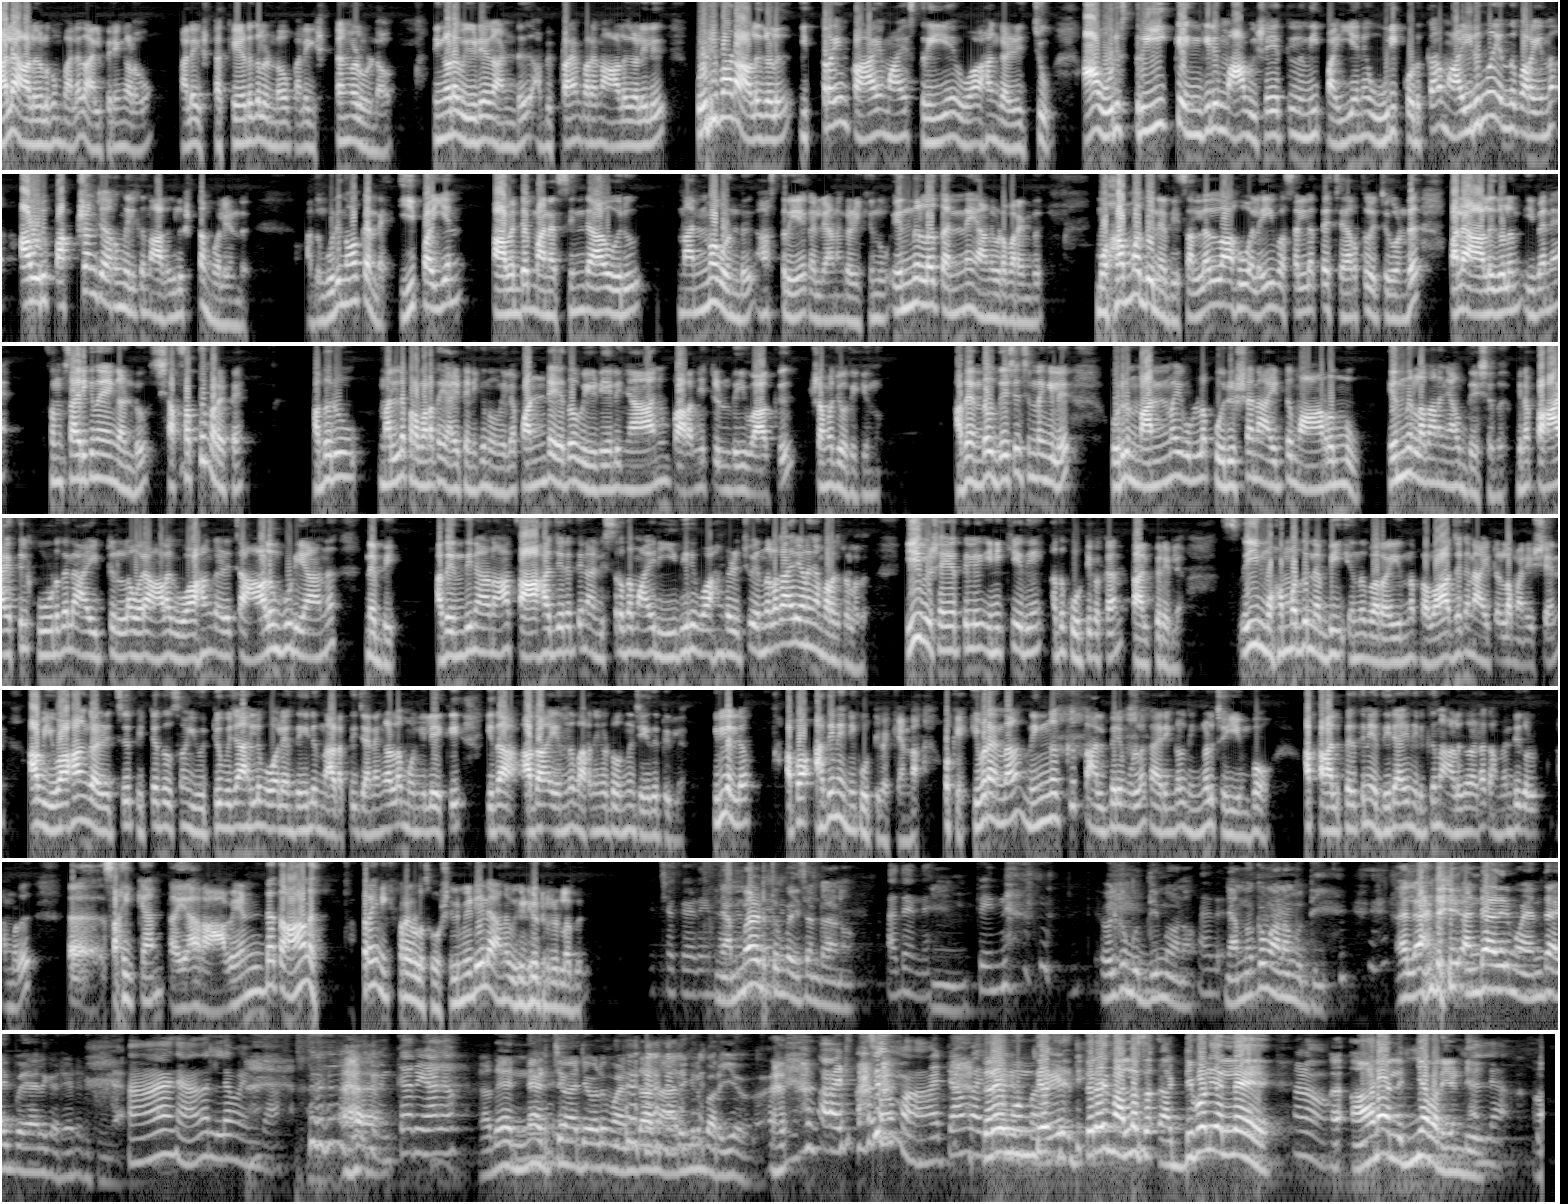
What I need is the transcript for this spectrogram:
പല ആളുകൾക്കും പല താല്പര്യങ്ങളും പല ഇഷ്ടക്കേടുകളുണ്ടാവും പല ഇഷ്ടങ്ങളും ഉണ്ടാവും നിങ്ങളുടെ വീഡിയോ കണ്ട് അഭിപ്രായം പറയുന്ന ആളുകളിൽ ഒരുപാട് ആളുകൾ ഇത്രയും പ്രായമായ സ്ത്രീയെ വിവാഹം കഴിച്ചു. ആ ഒരു സ്ത്രീക്കെങ്കിലും ആ വിഷയത്തിൽ നിന്ന് ഈ പയ്യനെ ഊരിക്കൊടുക്കാമായിരുന്നു എന്ന് പറയുന്ന ആ ഒരു പക്ഷം ചേർന്ന് നിൽക്കുന്ന ആളുകൾ ഇഷ്ടം പോലെയുണ്ട്. അതും കൂടി നോക്കണ്ടേ ഈ പയ്യൻ അവന്റെ മനസ്സിന്റെ ആ ഒരു നന്മ കൊണ്ട് ആ സ്ത്രീയെ കല്യാണം കഴിക്കുന്നു എന്നുള്ളത് തന്നെയാണ് ഇവിടെ പറയുന്നത്. മുഹമ്മദ് നബി സല്ലല്ലാഹു അലൈ വസല്ലത്തെ ചേർത്ത് വെച്ചുകൊണ്ട് പല ആളുകളും ഇവനെ സംസാരിക്കുന്നത് ഞാൻ കണ്ടു. സത്യം പറയട്ടെ അതൊരു നല്ല പ്രവണതയായിട്ട് എനിക്ക് തോന്നുന്നില്ല പണ്ട് ഏതോ വീഡിയോയിൽ ഞാനും പറഞ്ഞിട്ടുണ്ട് ഈ വാക്ക് ക്ഷമ ചോദിക്കുന്നു. അതെന്താ ഉദ്ദേശിച്ചിട്ടുണ്ടെങ്കിൽ ഒരു നന്മയുള്ള പുരുഷനായിട്ട് മാറുന്നു എന്നുള്ളതാണ് ഞാൻ ഉദ്ദേശിച്ചത്. പിന്നെ പ്രായത്തിൽ കൂടുതലായിട്ടുള്ള ഒരാളെ വിവാഹം കഴിച്ച ആളും കൂടിയാണ് നബി. അതെന്തിനാണ് ആ സാഹചര്യത്തിന് അനുസൃതമായ രീതിയിൽ വിവാഹം കഴിച്ചു എന്നുള്ള കാര്യമാണ് ഞാൻ പറഞ്ഞിട്ടുള്ളത്. ഈ വിഷയത്തിൽ എനിക്ക് ഇനി അത് കൂട്ടിവെക്കാൻ താല്പര്യമില്ല. ഈ മുഹമ്മദ് നബി എന്ന് പറയുന്ന പ്രവാചകനായിട്ടുള്ള മനുഷ്യൻ ആ വിവാഹം കഴിച്ച് പിറ്റേ ദിവസം യൂട്യൂബ് ചാനൽ പോലെ എന്തെങ്കിലും നടത്തി ജനങ്ങളുടെ മുന്നിലേക്ക് ഇതാ അതാ എന്ന് പറഞ്ഞിട്ട് ഒന്നും ചെയ്തിട്ടില്ല. ഇല്ലല്ലോ? അപ്പോൾ അതിനെ ഇനി കൂട്ടിവെക്കേണ്ട ഓക്കെ ഇവിടെ എന്താണ്? നിങ്ങൾക്ക് താല്പര്യമുള്ള കാര്യങ്ങൾ നിങ്ങൾ ചെയ്യുമ്പോൾ ആ താല്പര്യത്തിനെതിരായി നിൽക്കുന്ന ആളുകളുടെ കമന്റുകൾ നമ്മൾ സഹിക്കാൻ തയ്യാറാവേണ്ടതാണ്. അത്ര എനിക്ക് പറയുള്ളൂ. സോഷ്യൽ മീഡിയയിലാണ് വീഡിയോ ഇട്ടിട്ടുള്ളത്. ഉച്ചക്കടയിൽ നമ്മളെ അടുത്തും പൈസ ഉണ്ടാണോ അതന്നെ. പിന്നെ ഓൽക്കും ബുദ്ധിയും വേണോ. അതെ. ഞമ്മക്കും വേണം ബുദ്ധി. അല്ലാണ്ട് എന്റെ അതിൽ മൊയന്തായി പോയാൽ കരയായിട്ട് എടുക്കൂല. ആ ഞാൻ നല്ല മൈൻഡാ എനിക്കറിയാലോ. അതെ എന്നെ അടിച്ചു മാറ്റിയോൾ മൊയന്താന്ന് ആരെങ്കിലും പറയോ? ഇത്രയും മുന്തിയ പറ്റിയ ഇത്രയും നല്ല അടിപൊളിയല്ലേ? ആണോ? അല്ല ഇങ്ങനെ പറയണ്ടി?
